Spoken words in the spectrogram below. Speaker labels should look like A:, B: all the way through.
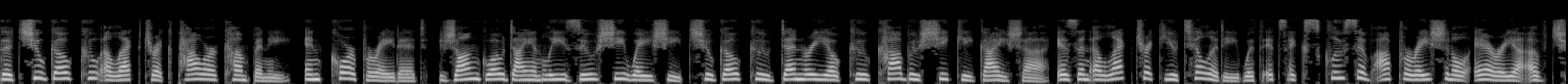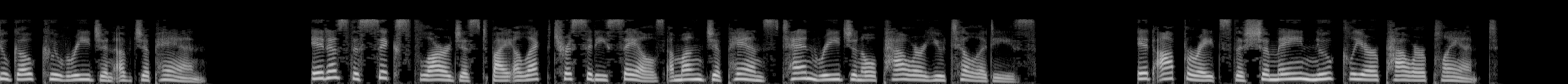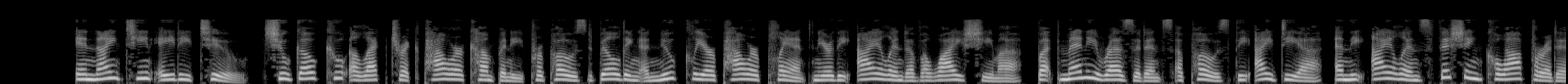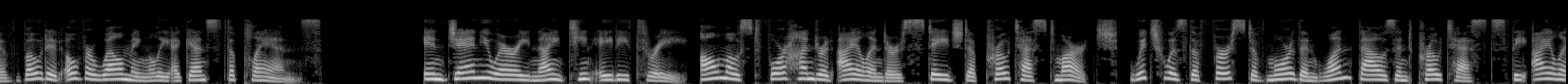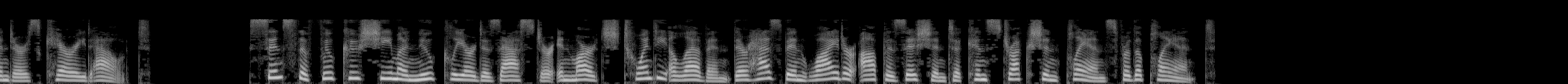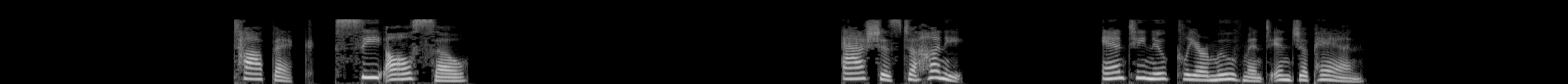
A: the Chugoku Electric Power Company, Incorporated, Zhongguodianli Zhu Shiweishi Chugoku Denryoku Kabushiki Gaisha is an electric utility with its exclusive operational area of Chugoku region of Japan. It is the sixth largest by electricity sales among Japan's ten regional power utilities. It operates the Shimane nuclear power plant. In 1982, Chugoku Electric Power Company proposed building a nuclear power plant near the island of Iwaishima, but many residents opposed the idea, and the island's fishing cooperative voted overwhelmingly against the plans. In January 1983, almost 400 islanders staged a protest march, which was the first of more than 1,000 protests the islanders carried out. Since the Fukushima nuclear disaster in March 2011 there has been wider opposition to construction plans for the plant. Topic. See also Ashes to honey Anti-nuclear movement in Japan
